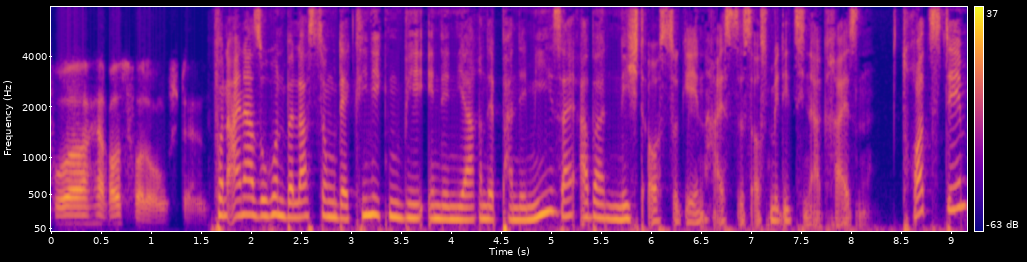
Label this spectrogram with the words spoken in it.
vor Herausforderungen stellen. Von einer so hohen Belastung der Kliniken wie in den Jahren der Pandemie sei aber nicht auszugehen, heißt es aus Medizinerkreisen. Trotzdem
